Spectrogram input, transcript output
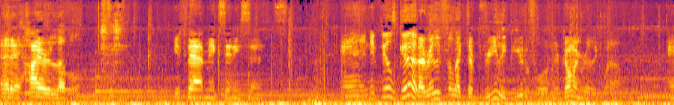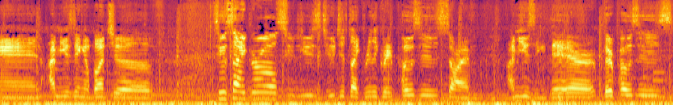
at a higher level. if that makes any sense and it feels good. I really feel like they're really beautiful and they're going really well. And I'm using a bunch of suicide girls who used who did like really great poses, so I'm I'm using their their poses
